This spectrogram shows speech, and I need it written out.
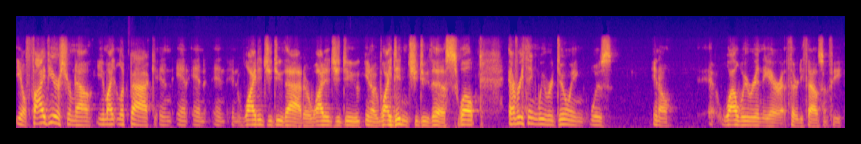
you know, five years from now, you might look back and, and, and, and, and why did you do that? Or why did you do, you know, why didn't you do this? Well, everything we were doing was, you know, while we were in the air at 30,000 feet.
